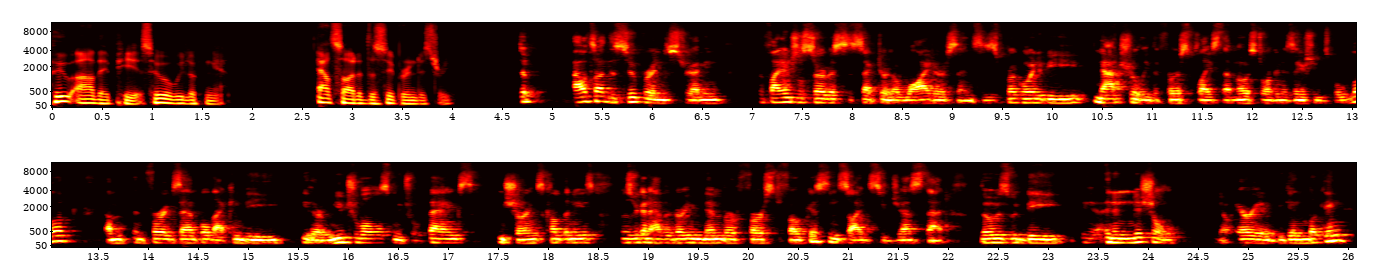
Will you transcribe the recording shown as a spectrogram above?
who are their peers? Who are we looking at outside of the super industry? The, outside the super industry, I mean, the financial services sector in a wider sense is going to be naturally the first place that most organizations will look. Um, and for example, that can be either mutuals, mutual banks, insurance companies. Those are going to have a very member first focus. And so I'd suggest that those would be an initial you know, area to begin looking.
